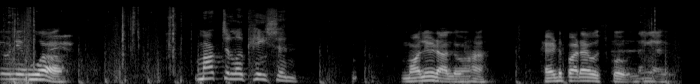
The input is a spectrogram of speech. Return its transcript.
क्यों नहीं हुआ। Marked a location. मॉली डालो हाँ। हेड पर है उसको नहीं आएगा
